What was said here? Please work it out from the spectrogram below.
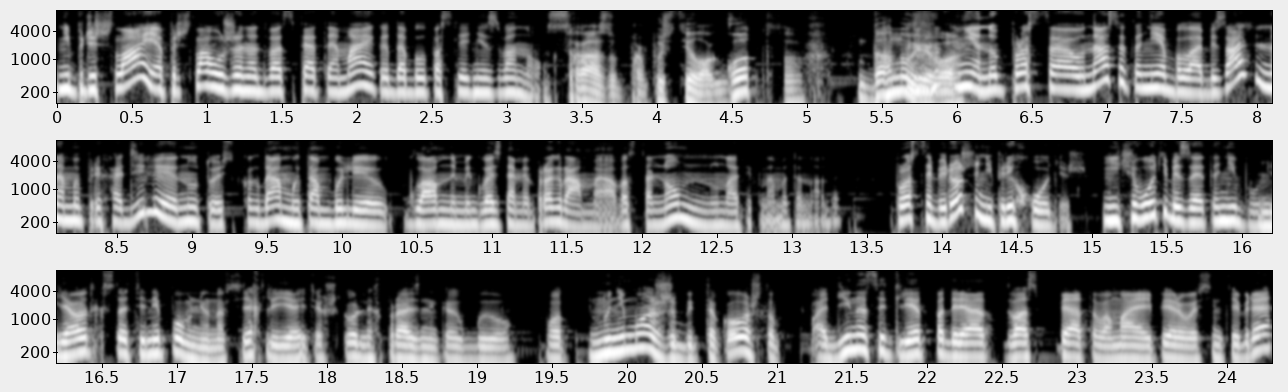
не пришла, я пришла уже на 25 мая, когда был последний звонок. Сразу пропустила год, да ну его. Не, ну просто у нас это не было обязательно, мы приходили, ну то есть когда мы там были главными гвоздями программы, а в остальном, ну нафиг нам это надо. Просто берешь и не приходишь. Ничего тебе за это не будет. Я вот, кстати, не помню, на всех ли я этих школьных праздниках был. Вот, ну не может же быть такого, что 11 лет подряд, 25 мая и 1 сентября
